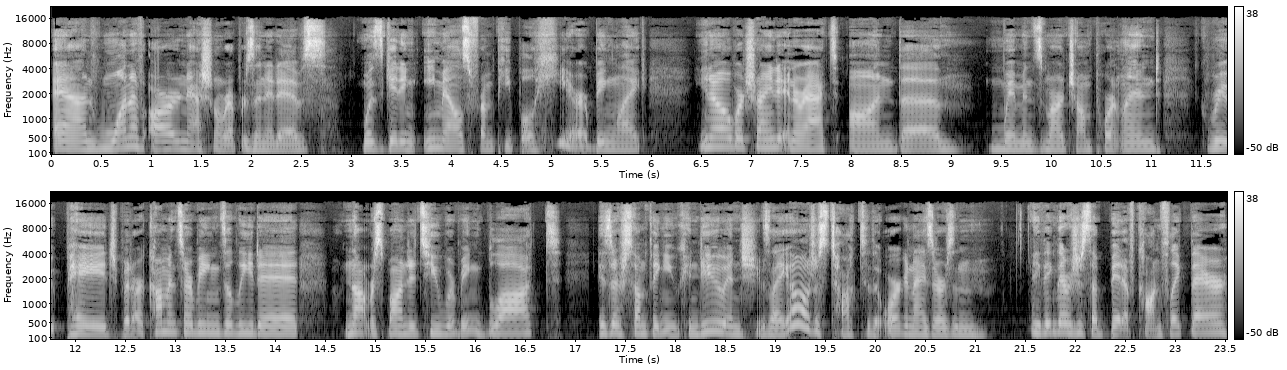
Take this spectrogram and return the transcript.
And one of our national representatives was getting emails from people here being like, you know, we're trying to interact on the Women's March on Portland group page, but our comments are being deleted, not responded to, we're being blocked. Is there something you can do? And she was like, oh, I'll just talk to the organizers. And I think there was just a bit of conflict there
